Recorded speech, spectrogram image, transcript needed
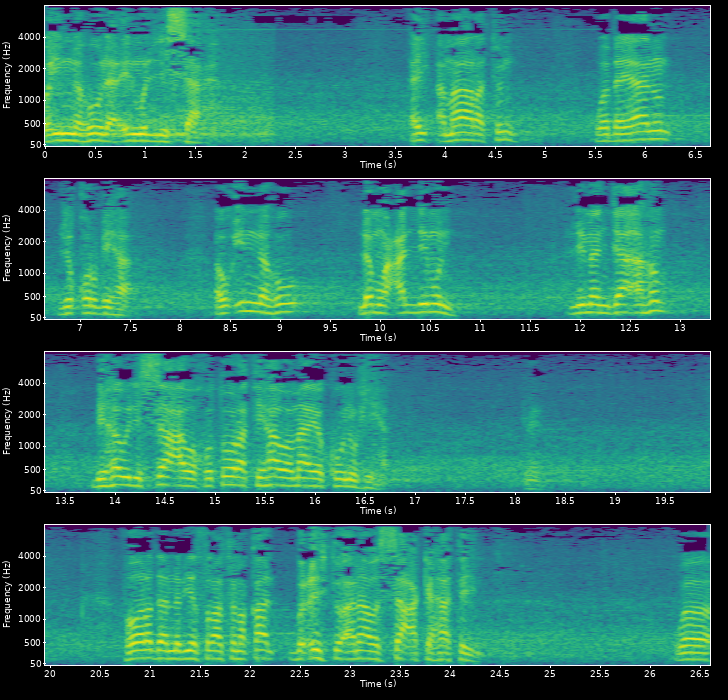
وإنه لعلم للساعة. أي أمارة وبيان لقربها. أو إنه لمعلم لمن جاءهم بهول الساعة وخطورتها وما يكون فيها. فورد النبي صلى الله عليه وسلم قال بعثت أنا والساعة كهاتين. و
